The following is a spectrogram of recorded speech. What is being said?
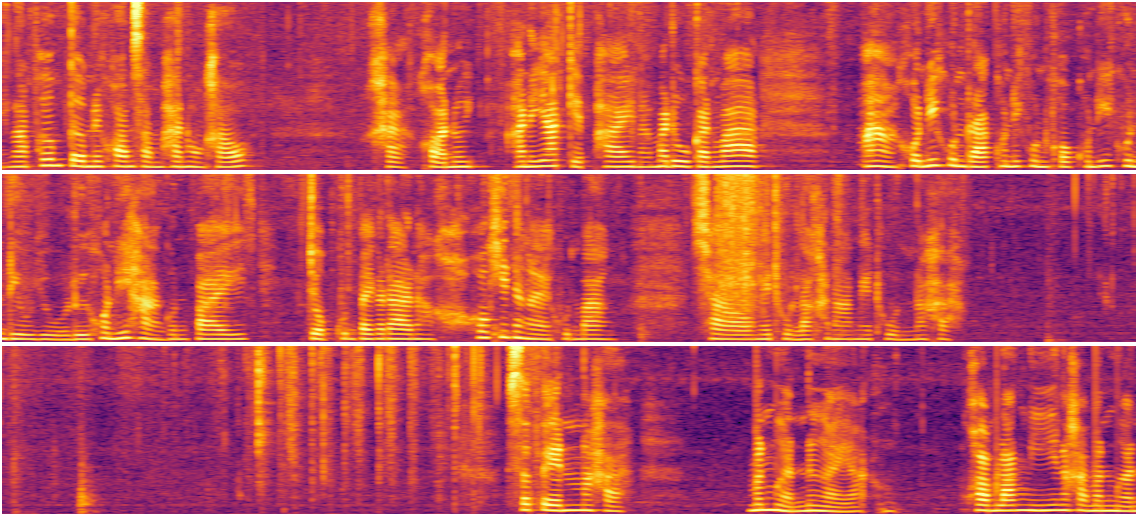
ๆนะเพิ่มเติมในความสัมพันธ์ของเขาค่ะ ขออนุอนุญาตเก็บไพ่นะ มาดูกันว่าอ่า คนที่คุณรักคนที่คุณคบคนที่คุณดิวอยู่ หรือคนที่ห่างคุณไป จบคุณไปก็ได้นะคะเขาคิดยังไงคุณบ้าง ชาวเมถุนลัคนาเมถุนนะคะสเตนนะคะ มันเหมือนเหนื่อยอะความรักนี้นะคะ มันเหมือน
